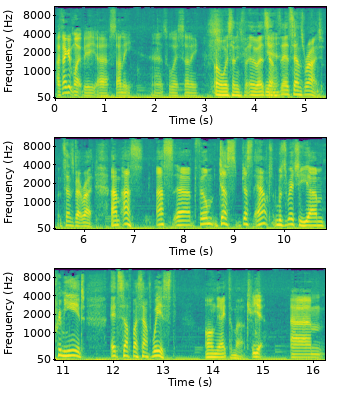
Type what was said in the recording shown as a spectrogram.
I think it might be uh, Sunny. Uh, it's always sunny. Oh, sounding, oh, that sounds Yeah. that sounds right. That sounds about right. Um, Us, Us uh, film just just out was actually um, premiered at South by Southwest on the eighth of March. Yeah. Um,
